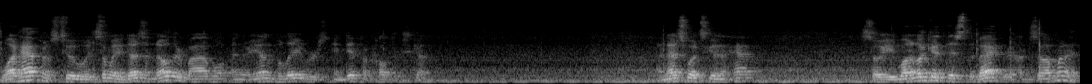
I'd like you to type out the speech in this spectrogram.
What happens to when somebody doesn't know their Bible and they're young believers and difficulties come? And that's what's going to happen. So you want to look at this, the background. So I'm going to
